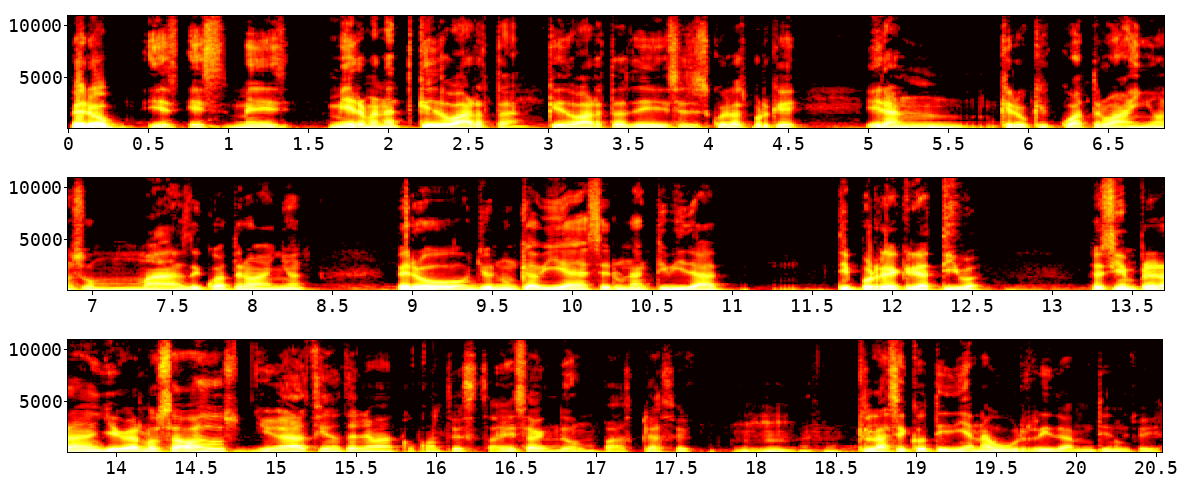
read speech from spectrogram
pero es, es me- mi hermana quedó harta, quedó harta de esas escuelas porque eran creo que cuatro años o más de cuatro años, pero yo nunca vi hacer una actividad tipo recreativa. O sea, siempre era llegar los sábados, Llegar si no tenía banco contesta. Exacto. con paz, clase. Ujú. clase cotidiana aburrida, ¿me entiendes? Ok.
